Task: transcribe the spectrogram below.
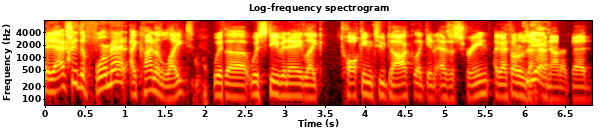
It actually the format I kind of liked with uh with Stephen A. like talking to Doc like in as a screen. Like I thought it was actually Yeah. not a bad.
